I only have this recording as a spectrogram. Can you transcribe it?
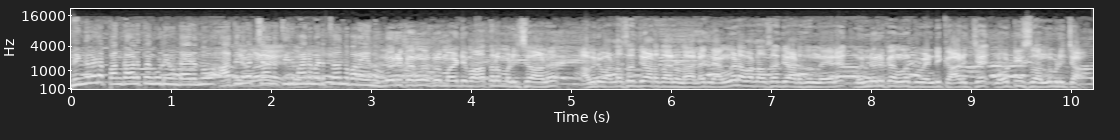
നിങ്ങളുടെ പങ്കാളിത്തം കൂടി ഉണ്ടായിരുന്നു. അതിൽ വെച്ചാണ് തീരുമാനമെടുത്തതെന്ന് പറയുന്നു. മുന്നൊരുക്കങ്ങൾക്ക് വേണ്ടി മാത്രം വിളിച്ചതാണ്. അവർ വള്ളസദ്യ നടത്താനുള്ള അല്ല ഞങ്ങളുടെ വള്ളസദ്യ നടത്തുന്നതിന് മുന്നൊരുക്കങ്ങൾക്ക് വേണ്ടി കാണിച്ച് നോട്ടീസ് തന്നു വിളിച്ചാ.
